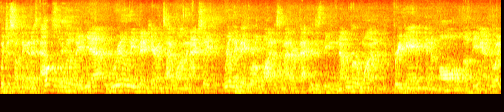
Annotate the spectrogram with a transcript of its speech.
which is something that is absolutely, yeah, really big here in Taiwan and actually really big worldwide. As a matter of fact, it is the number one free game in all of the Android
